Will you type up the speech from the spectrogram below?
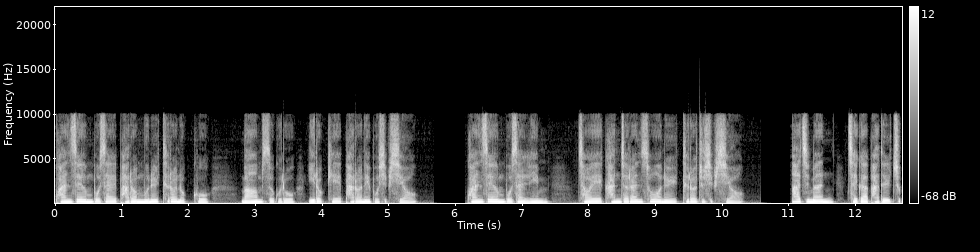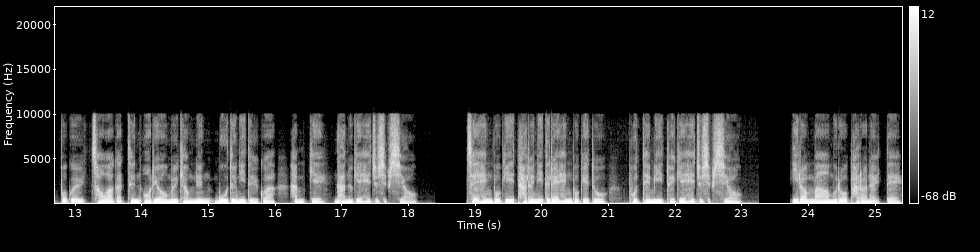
관세음보살 발언문을 틀어놓고 마음속으로 이렇게 발언해 보십시오. 관세음보살님, 저의 간절한 소원을 들어주십시오. 하지만 제가 받을 축복을 저와 같은 어려움을 겪는 모든 이들과 함께 나누게 해주십시오. 제 행복이 다른 이들의 행복에도 보탬이 되게 해주십시오. 이런 마음으로 발언할 때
